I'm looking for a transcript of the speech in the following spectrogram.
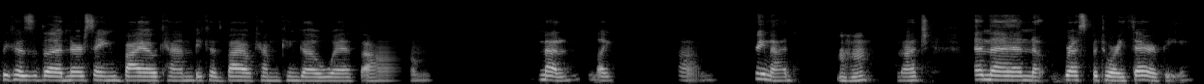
because of the nursing biochem because biochem can go with um med like um pre-med hmm much and then respiratory therapy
